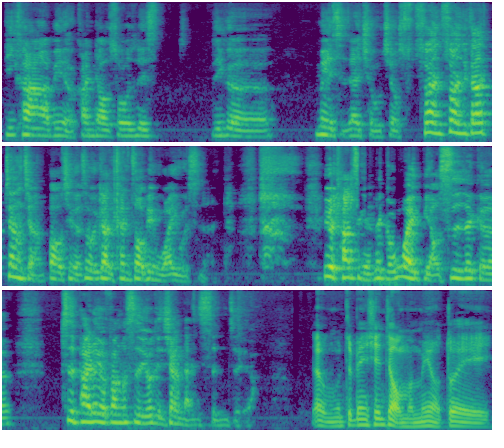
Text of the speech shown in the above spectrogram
D 卡那边有看到说类似一个妹子在求救，虽然虽然跟她这样讲抱歉，可是我一开始看照片我还以为是男的，因为他这个那个外表是那个自拍那个方式有点像男生这样。呃，我们这边先讲，我们没有对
